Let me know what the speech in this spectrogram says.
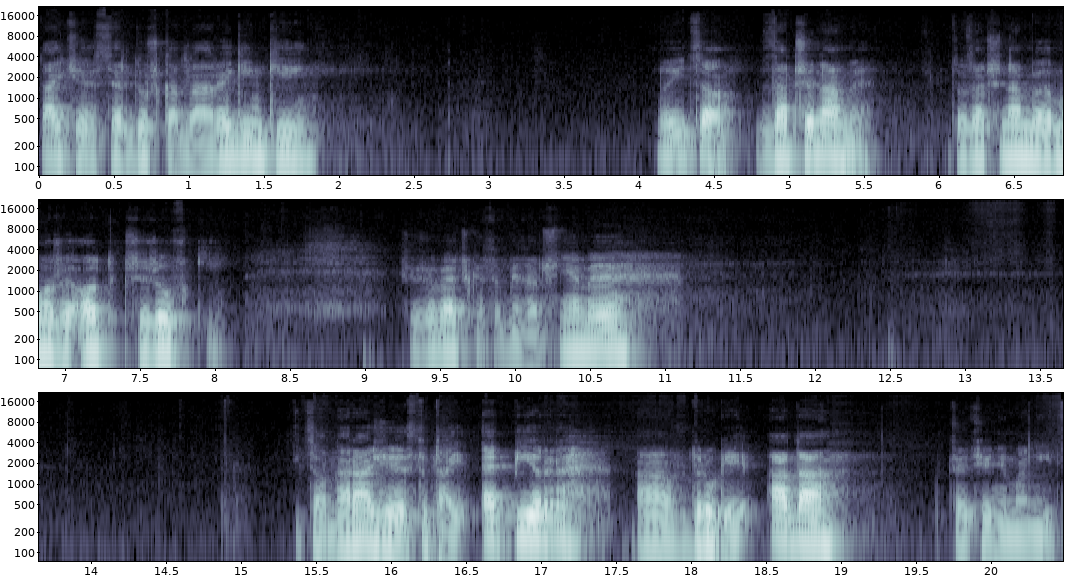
dajcie serduszka dla Reginki. No i co? Zaczynamy. To zaczynamy może od krzyżówki. Krzyżóweczkę sobie zaczniemy. I co, na razie jest tutaj Epir, a w drugiej Ada, w trzeciej nie ma nic.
